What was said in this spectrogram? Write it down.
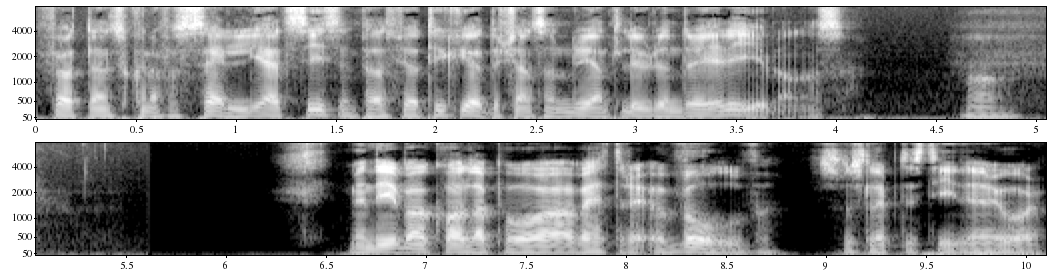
för att ens kunna få sälja ett season pass. För jag tycker att det känns som rent lurendrejeri ibland alltså. Ja. Men det är bara att kolla på, vad heter det, Evolve. Som släpptes tidigare i år.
